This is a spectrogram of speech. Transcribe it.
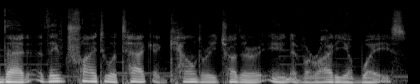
that they've tried to attack and counter each other in a variety of ways.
